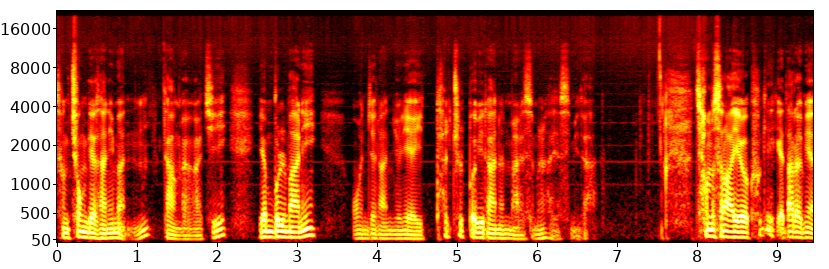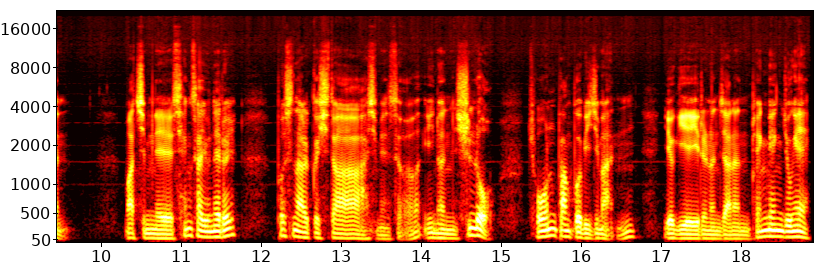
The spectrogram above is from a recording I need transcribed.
성총대사님은 다음과 같이 연불만이 온전한 윤회의 탈출법이라는 말씀을 하셨습니다. 참선하여 크게 깨달으면 마침내 생사윤회를 벗어날 것이다 하시면서 이는 실로 좋은 방법이지만 여기에 이르는 자는 백명 중에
